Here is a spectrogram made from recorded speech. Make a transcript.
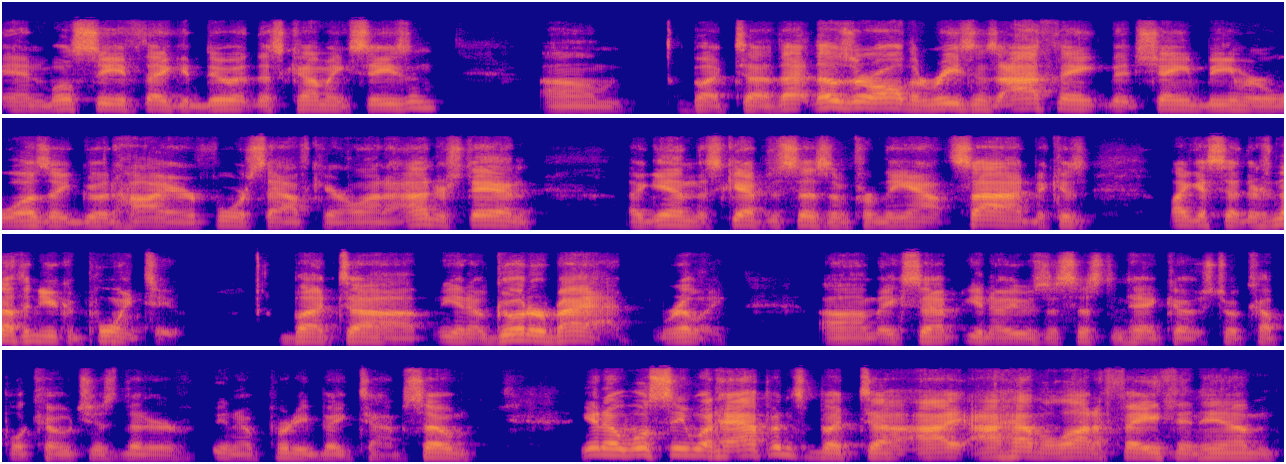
and we'll see if they can do it this coming season. Um, but uh, that those are all the reasons I think that Shane Beamer was a good hire for South Carolina. I understand again the skepticism from the outside because, like I said, there's nothing you can point to, but uh, you know, good or bad, really. Um, except you know he was assistant head coach to a couple of coaches that are you know pretty big time. So, you know, we'll see what happens. But uh, I I have a lot of faith in him,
